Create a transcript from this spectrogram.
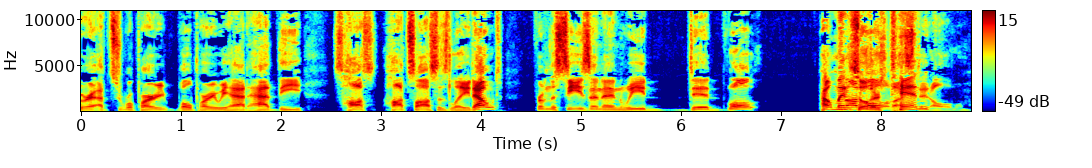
were at Super Party Bowl party we had had the hot, hot sauces laid out from the season, and we did well. How many? not So all there's of us ten. did all of them.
